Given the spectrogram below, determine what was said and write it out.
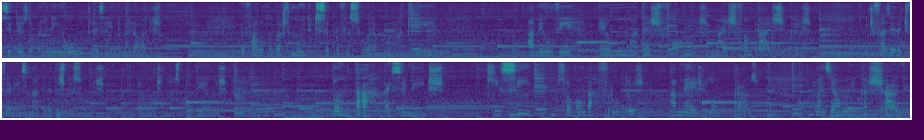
se desdobrando em outras ainda melhores. Eu falo que eu gosto muito de ser professora porque, a meu ver, é uma das formas mais fantásticas de fazer a diferença na vida das pessoas. É onde nós podemos plantar as sementes que, sim, só vão dar frutos a médio e longo prazo, mas é a única chave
